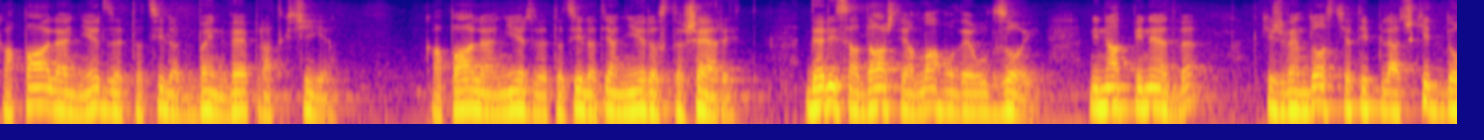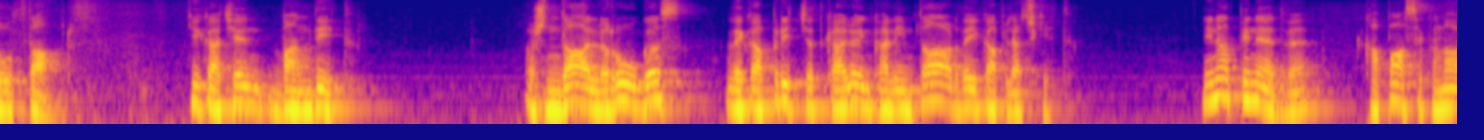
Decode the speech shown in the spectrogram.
Kah pala e njerëzve të cilët bëjnë vepra të këqija. Kah pala e njerëzve të cilët janë njerëz të sherrit. Derisa dashti Allahu dhe e udhëzoi. Një natë prej netëve, kish vendos që t'i plaçkit do udhëtarë. Ky ka qenë bandit. Është ndalë rrugës dhe ka prit që të kalojnë kalimtarë dhe i ka plaçkit. Një natë prej netve ka pasë qenë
